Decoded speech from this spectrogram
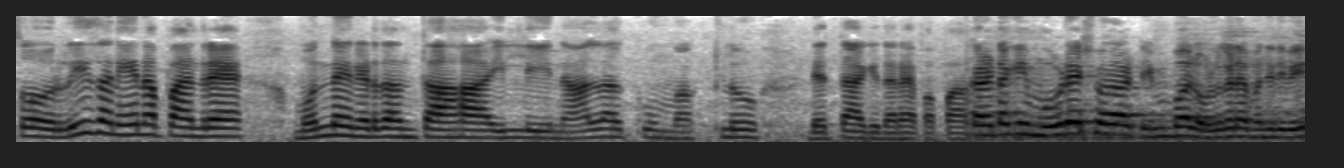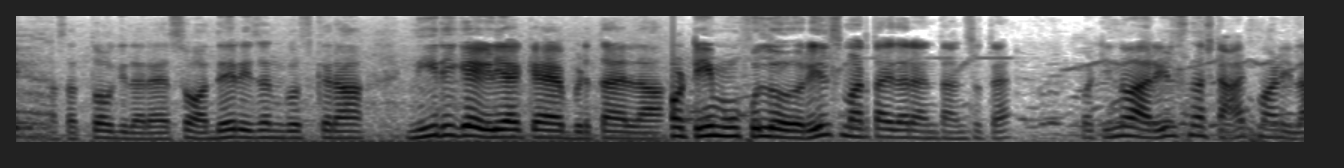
ಸೊ ರೀಸನ್ ಏನಪ್ಪಾ ಅಂದ್ರೆ, ಮೊನ್ನೆ ನಡೆದಂತಹ ಇಲ್ಲಿ ನಾಲ್ಕು ಮಕ್ಕಳು ಡೆತ್ ಆಗಿದ್ದಾರೆ, ಪಾಪ. ಕರೆಕ್ಟಾಗಿ ಮುರುಡೇಶ್ವರ ಟೆಂಪಲ್ ಒಳಗಡೆ ಬಂದಿದೀವಿ. ಸತ್ತೋಗಿದ್ದಾರೆ ಸೊ ಅದೇ ರೀಸನ್ಗೋಸ್ಕರ ನೀರಿಗೆ ಇಳಿಯಕ್ಕೆ ಬಿಡ್ತಾ ಇಲ್ಲ. ಟೀಮು ಫುಲ್ ರೀಲ್ಸ್ ಮಾಡ್ತಾ ಇದ್ದಾರೆ ಅಂತ ಅನ್ಸುತ್ತೆ. ಬಟ್ ಇನ್ನು ಆ ರೀಲ್ಸ್ನ ಸ್ಟಾರ್ಟ್ ಮಾಡಿಲ್ಲ.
